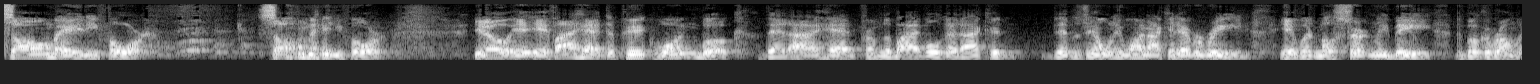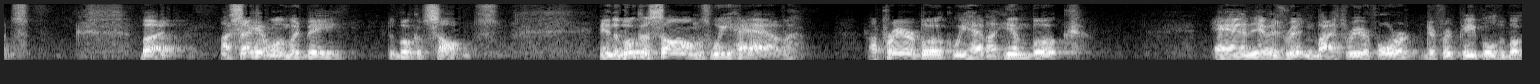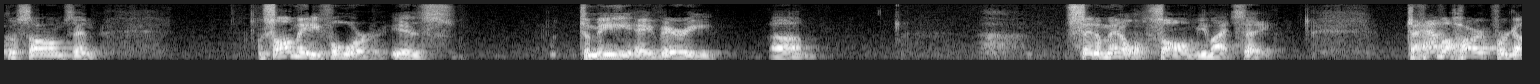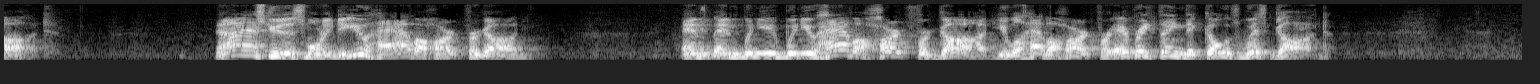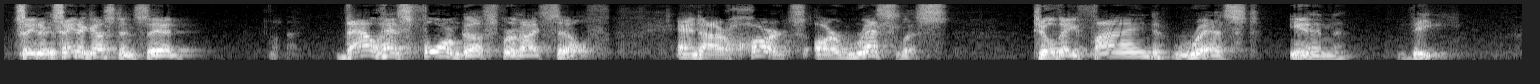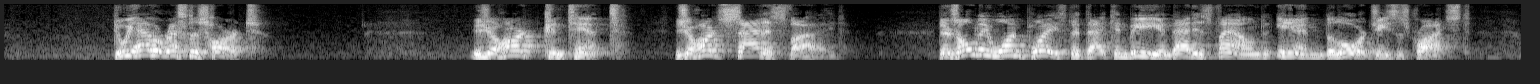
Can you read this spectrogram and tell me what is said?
Psalm 84. Psalm 84. You know, if I had to pick one book that I had from the Bible that I could, that was the only one I could ever read, it would most certainly be the book of Romans. But my second one would be the book of Psalms. In the book of Psalms, we have a prayer book, we have a hymn book, and it was written by three or four different people, the book of Psalms. And Psalm 84 is, to me, a very um, sentimental psalm, you might say. To have a heart for God. And I ask you this morning do you have a heart for God? And, and when, you, when you have a heart for God, you will have a heart for everything that goes with God. St. St. Augustine said, Thou hast formed us for thyself, and our hearts are restless till they find rest in thee. Do we have a restless heart? Is your heart content? Is your heart satisfied? There's only one place that that can be, and that is found in the Lord Jesus Christ,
